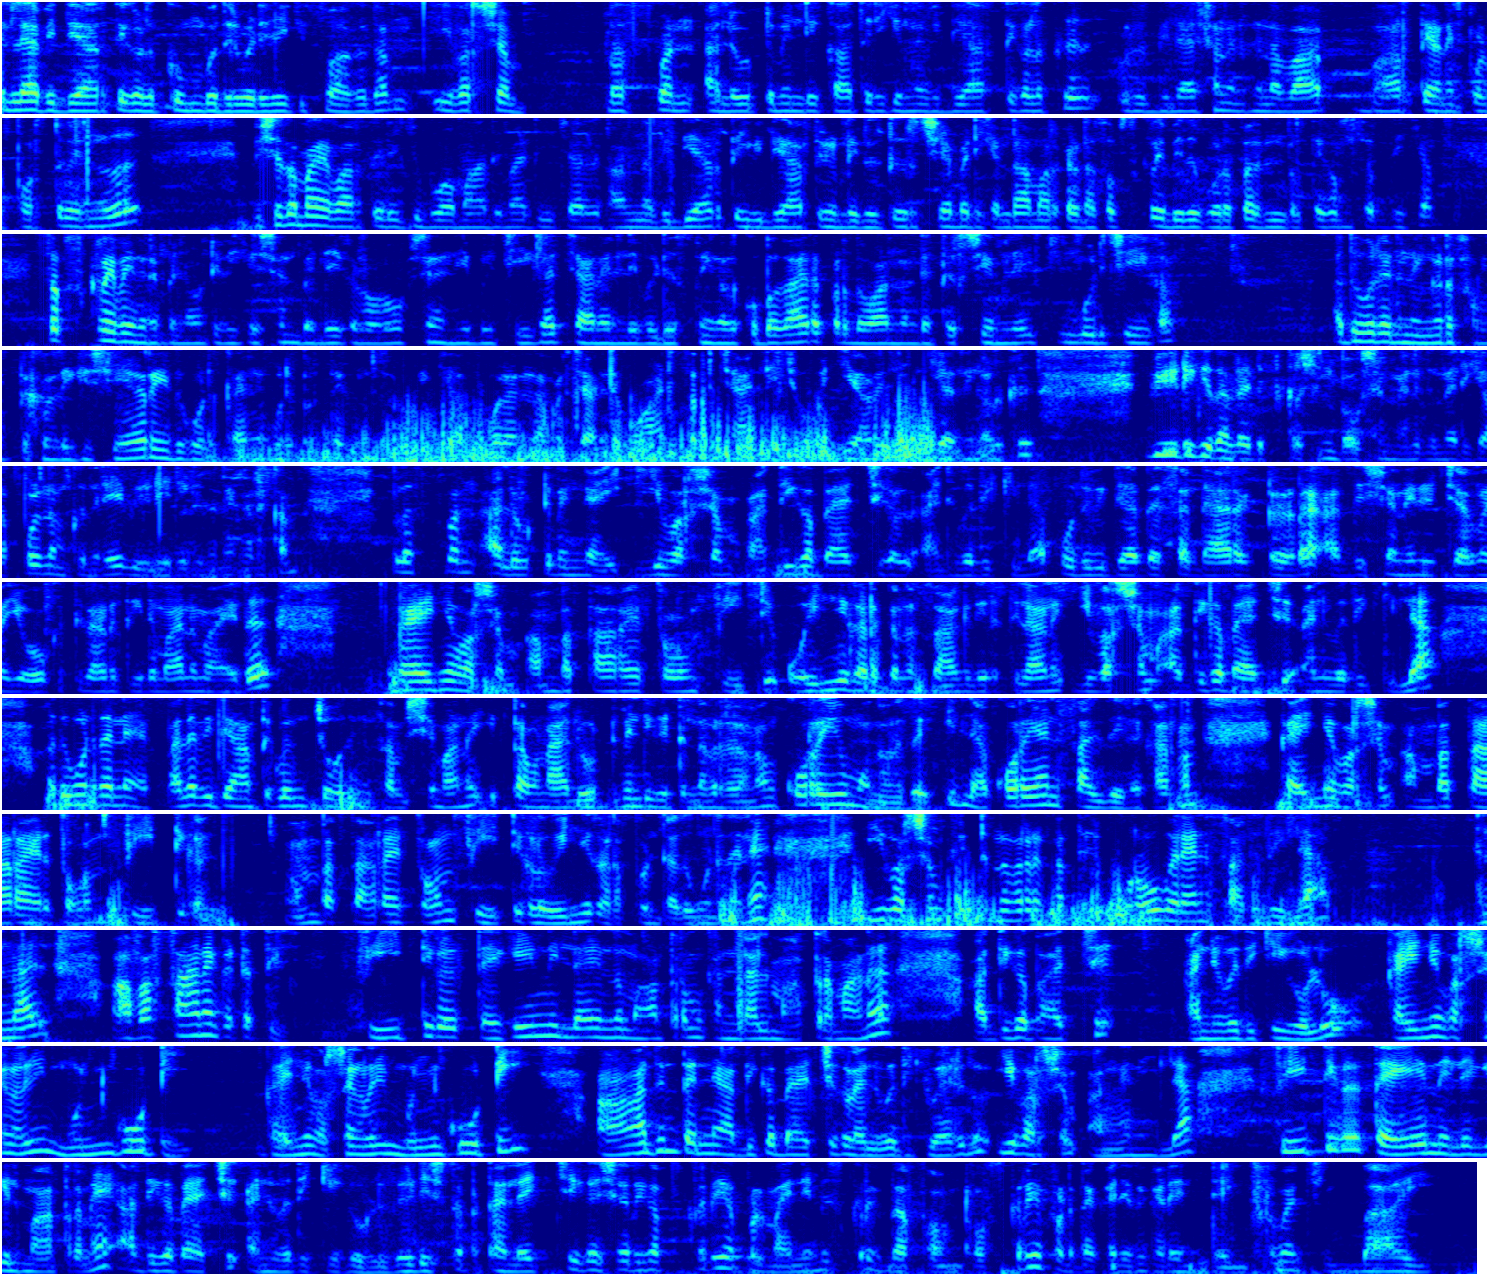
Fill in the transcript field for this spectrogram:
എല്ലാ വിദ്യാർത്ഥികൾക്കും പുതിരുവടിയിലേക്ക് സ്വാഗതം. ഈ വർഷം പ്ലസ് വൺ അലോട്ട്മെന്റ് കാത്തിരിക്കുന്ന വിദ്യാർത്ഥികൾക്ക് ഒരു നിരാശ നൽകുന്ന വാർത്തയാണ് ഇപ്പോൾ പുറത്തു വരുന്നത്. വിശദമായ വാർത്തയിലേക്ക് പോകാം ആദ്യമായിട്ട് ഈ ചാനൽ കാണുന്ന വിദ്യാർത്ഥി വിദ്യാർത്ഥി ഉണ്ടെങ്കിൽ തീർച്ചയായും പഠിക്കേണ്ട. മറക്കണ്ട. സബ്സ്ക്രൈബ് ചെയ്ത് കൂടെ പറയാൻ പ്രത്യേകം ശ്രദ്ധിക്കാം. സബ്സ്ക്രൈബ് ചെയ്തതിന് നോട്ടിഫിക്കേഷൻ ബെല്ലുകൾ ഓപ്ഷൻ എനേബിൾ ചെയ്യുക. ചാനലിലെ വീഡിയോസ് നിങ്ങൾക്ക് ഉപകാരപ്രദമാകുന്നുണ്ട് തീർച്ചയായും ലൈക്കും കൂടി ചെയ്യുക. അതുപോലെ തന്നെ നിങ്ങളുടെ സുഹൃത്തുക്കളിലേക്ക് ഷെയർ ചെയ്ത് കൊടുക്കാനും കൂടി പ്രത്യേകം ശ്രദ്ധിക്കുക. അതുപോലെ തന്നെ നമ്മുടെ ചാനൽ വാട്സപ്പ് ചാനലിൽ ജോയിൻ ചെയ്യാനുള്ള ലിങ്ക് നിങ്ങൾക്ക് വീഡിയോയ്ക്ക് നല്ല ഡിസ്ക്രിപ്ഷൻ ബോക്സിൽ നൽകുന്നതായിരിക്കും. അപ്പോൾ നമുക്ക് നേരെ വീഡിയോയിലേക്ക് തന്നെ കിടക്കാം. പ്ലസ് വൺ അലോട്ട്മെന്റിനായി ഈ വർഷം അധിക ബാച്ചുകൾ അനുവദിക്കില്ല. പൊതുവിദ്യാഭ്യാസ ഡയറക്ടറുടെ അധ്യക്ഷനിൽ ചേർന്ന യോഗത്തിലാണ് തീരുമാനമായത്. കഴിഞ്ഞ വർഷം അമ്പത്താറായിരത്തോളം സീറ്റ് ഒഴിഞ്ഞു കിടക്കുന്ന സാഹചര്യത്തിലാണ് ഈ വർഷം അധിക ബാച്ച് അനുവദിക്കില്ല. അതുകൊണ്ട് തന്നെ പല വിദ്യാർത്ഥികളും ചോദിക്കുന്ന സംശയമാണ് ഇത്തവണ അലോട്ട്മെന്റ് കിട്ടുന്നവരുടെ എണ്ണം കുറയുമോ എന്നുള്ളത്? ഇല്ല കുറയാൻ സാധ്യതയില്ല. കാരണം കഴിഞ്ഞ വർഷം അമ്പത്താറായിരത്തോളം സീറ്റുകൾ അമ്പത്താറായിരത്തോളം സീറ്റുകൾ ഒഴിഞ്ഞ് കിടപ്പുണ്ട്. അതുകൊണ്ട് തന്നെ ഈ വർഷം കിട്ടുന്നവരുടെ എണ്ണത്തിൽ കുറവ് വരാൻ സാധ്യതയില്ല. എന്നാൽ അവസാന ഘട്ടത്തിൽ സീറ്റുകൾ തികയുന്നില്ല എന്ന് മാത്രം കണ്ടാൽ മാത്രമാണ് അധിക ബാച്ച് അനുവദിക്കുകയുള്ളൂ. കഴിഞ്ഞ വർഷങ്ങളിൽ മുൻകൂട്ടി കഴിഞ്ഞ വർഷങ്ങളിൽ മുൻകൂട്ടി ആദ്യം തന്നെ അധിക ബാച്ചുകൾ അനുവദിക്കുമായിരുന്നു. ഈ വർഷം അങ്ങനെയില്ല. സീറ്റുകൾ തികയുന്നില്ലെങ്കിൽ മാത്രമേ അധിക ബാച്ച് അനുവദിക്കുകയുള്ളൂ. വീഡിയോ ഇഷ്ടപ്പെട്ടാൽ ലൈക്ക് ചെയ്യുക ഷെയർ സബ്സ്ക്രൈബ് ചെയ്യുക. അപ്പോൾ മൈ നെയിം ഇസ് ക്രി the founder of സ്ക്രീ for the career guidance thank for watching bye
